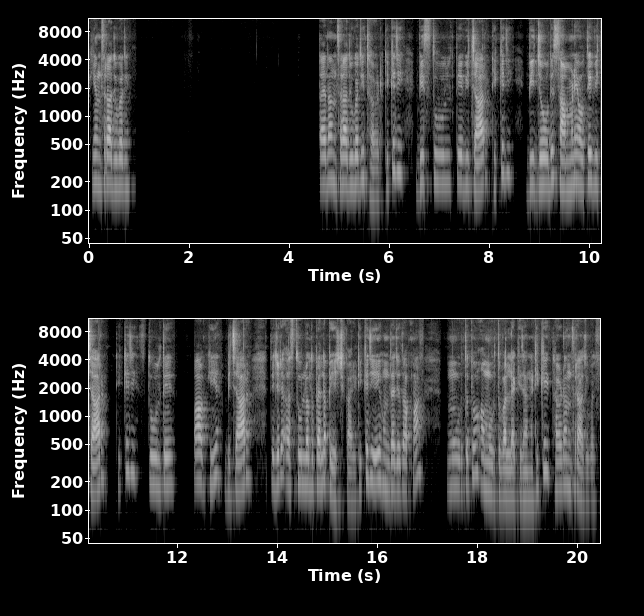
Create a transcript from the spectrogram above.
ਕੀ ਆਨਸਰ ਆ ਜਾਊਗਾ ਜੀ? ਤਾਂ ਇਹਦਾ ਆਨਸਰ ਆ ਜਾਊਗਾ ਜੀ ਥਰਡ ਠੀਕ ਹੈ ਜੀ? ਵੀ ਸਤੂਲ ਤੇ ਵਿਚਾਰ ਠੀਕ ਹੈ ਜੀ? ਵੀ ਜੋ ਉਹਦੇ ਸਾਹਮਣੇ ਆ ਉਹ ਤੇ ਵਿਚਾਰ ਠੀਕ ਹੈ ਜੀ? ਸਤੂਲ ਤੇ ਭਾਵ ਕੀ ਹੈ? ਵਿਚਾਰ ਤੇ ਜਿਹੜੇ ਅਸਤੂਲਾਂ ਤੋਂ ਪਹਿਲਾਂ ਪੇਸ਼ਕਾਰੀ ਠੀਕ ਹੈ ਜੀ? ਇਹ ਹੁੰਦਾ ਜਦੋਂ ਆਪਾਂ ਮੂਰਤ ਤੋਂ ਅਮੂਰਤ ਵੱਲ ਲੈ ਕੇ ਜਾਂਦੇ ਹਾਂ, ਠੀਕ ਹੈ? ਥਰਡ ਆਨਸਰ ਆ ਜਾਊਗਾ ਜੀ।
